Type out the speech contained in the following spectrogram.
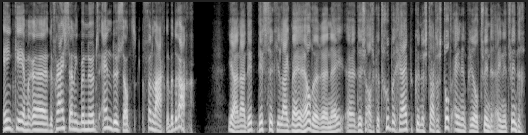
één keer eh, de vrijstelling benut en dus dat verlaagde bedrag. Ja, nou, dit, dit stukje lijkt mij heel helder, René. Eh, dus als ik het goed begrijp, kunnen starters tot 1 april 2021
